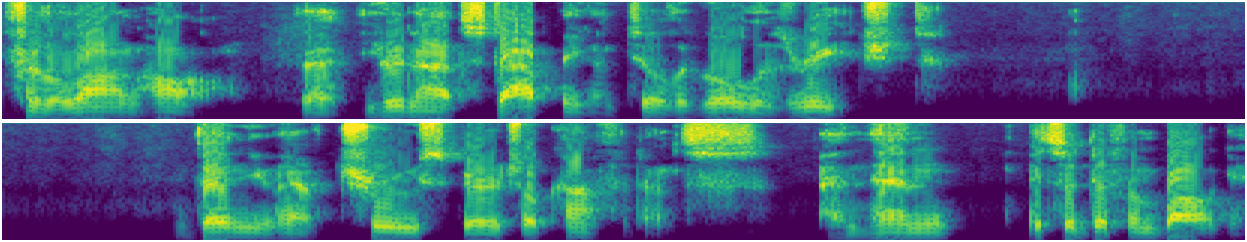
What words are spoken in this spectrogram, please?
for the long haul, that you're not stopping until the goal is reached, then you have true spiritual confidence. And then it's a different ballgame.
